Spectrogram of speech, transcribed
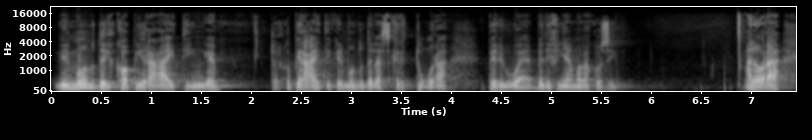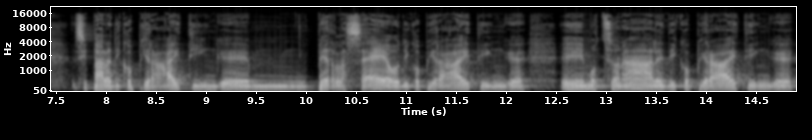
nel mondo del copywriting, cioè il copywriting è il mondo della scrittura per il web, definiamola così. Allora si parla di copywriting eh, per la SEO, di copywriting eh, emozionale, di copywriting,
